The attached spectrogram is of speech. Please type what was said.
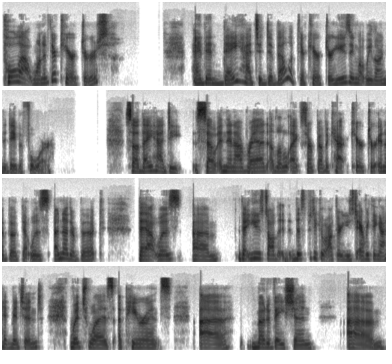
pull out one of their characters and then they had to develop their character using what we learned the day before so they had to so and then i read a little excerpt of a ca- character in a book that was another book that was um that used all the, this particular author used everything i had mentioned which was appearance uh motivation um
